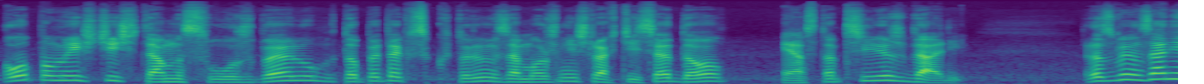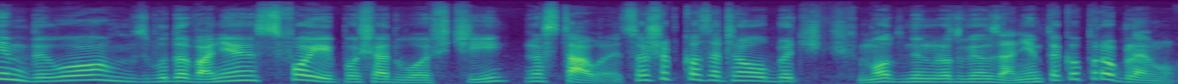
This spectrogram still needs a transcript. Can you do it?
było pomieścić tam służbę lub dopytek, z którym zamożni szlachcice do miasta przyjeżdżali. Rozwiązaniem było zbudowanie swojej posiadłości na stałe, co szybko zaczęło być modnym rozwiązaniem tego problemu.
